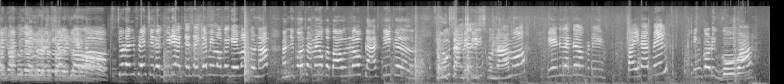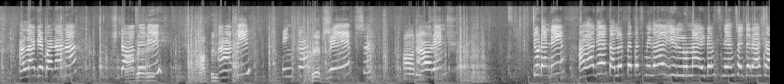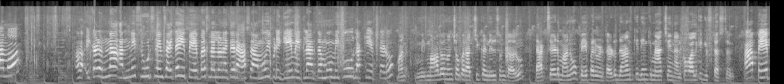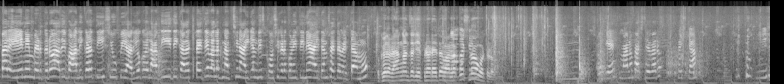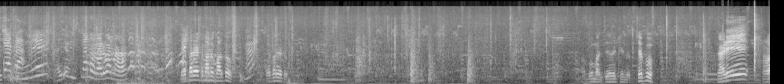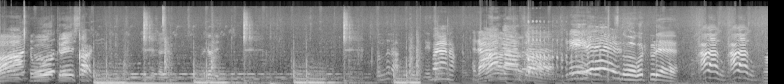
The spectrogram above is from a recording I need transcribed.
Welcome to Telugu restaurant చూడండి friends ఈరోజు video వచ్చేసి అయితే మేము ఒక గేమ్ ఆడుతున్నాం. అందుకోసమే ఒక బౌల్లో ప్లాస్టిక్ ఫ్రూట్స్ అన్ని తీసుకున్నాము. ఏంటిదంటే ఒకటి పైనాపిల్ ఇంకోటి గోవా అలాగే బనానా స్ట్రాబెర్రీ ఆపిల్ ఆపిల్ ఇంకా Grapes. గ్రేప్స్ ఆరెంజ్ చూడండి అలాగే కలర్ పేపర్స్ మీద వీళ్ళున్న ఐటమ్స్ నేమ్స్ అయితే రాసాము ఆ, ఇక్కడ ఉన్న అన్ని ఫ్రూట్స్ నేమ్స్ అయితే ఈ పేపర్స్ లలోనైతే రాసాము ఇప్పుడు ఈ గేమ్ ఎట్లా ఆడతాము? మీకు లక్కీ చెప్తాడు. మన మీ- మాలో నుంచి ఒక రచ్చిక నిల్చుంటారు. బ్యాక్ సైడ్ మను పేపర్ పెడతాడు. దానికి దీనికి మ్యాచ్ అయింది అనుకో వాళ్ళకి గిఫ్ట్ వస్తుంది. ఆ పేపర్ ఏ నేమ్ పెడతారో అది వాళ్ళు ఇక్కడ తీసి చూపియాలి. ఒకవేళ అది ఇది కరెక్ట్ అయితే వాళ్ళకి నచ్చిన ఐటెం తీసుకోవచ్చు ఇక్కడ కొన్ని తినే ఐటమ్స్ అయితే పెట్టాము. ఒకవేళ రాంగ్ ఆన్సర్ చెప్పినట్టయితే వాళ్ళకు స్నో కొట్టడం. ఓకే మనం ఫస్ట్ ఎవరు? ఫస్ట్? అయ్యో విష్ణు నడవన్నా పేపర్ పెట్టు మనం పడతావు అబ్బో మంచిగా పెట్టిండు. చెప్పు. Ready one two three start అయితే తొందర స్నో కొట్టుడే. ఆగు ఆగు ఆ.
